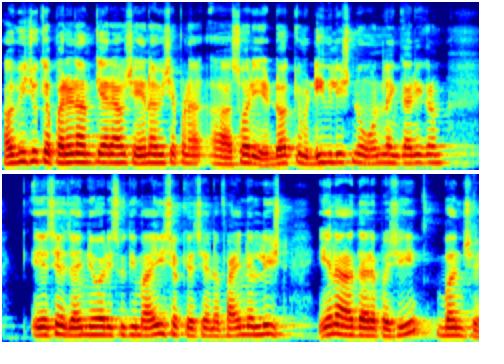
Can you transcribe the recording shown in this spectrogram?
હવે બીજું કે પરિણામ ક્યારે આવશે એના વિશે પણ સોરી ડોક્યુમેન્ટ ડીવી લિસ્ટનો ઓનલાઈન કાર્યક્રમ એ છે જાન્યુઆરી સુધીમાં આવી શકે છે અને ફાઇનલ લિસ્ટ એના આધારે પછી બનશે.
